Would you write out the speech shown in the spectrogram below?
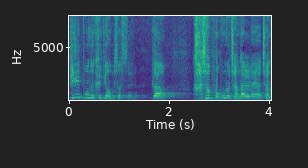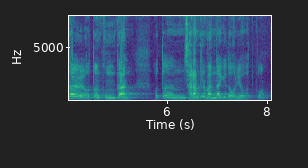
빌립보는 그게 없었어요. 그러니까 가서 복음을 전할래야 전할 어떤 공간, 어떤 사람들을 만나기도 어려웠고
